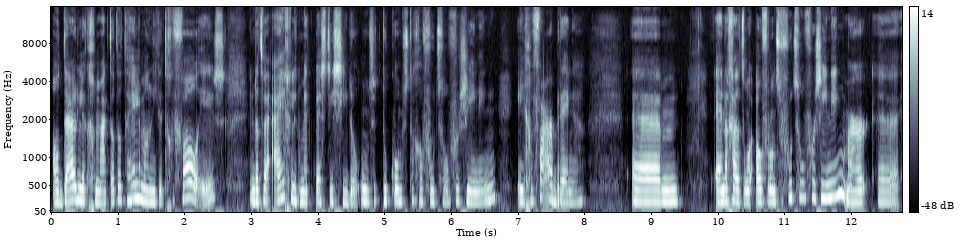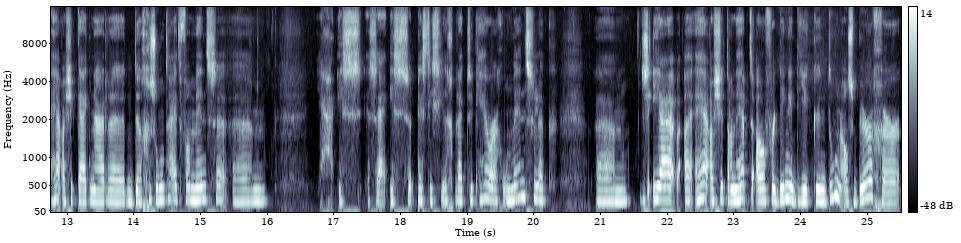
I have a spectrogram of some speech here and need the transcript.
al duidelijk gemaakt dat dat helemaal niet het geval is. En dat we eigenlijk met pesticiden onze toekomstige voedselvoorziening in gevaar brengen. Um, en dan gaat het over onze voedselvoorziening. Maar uh, hè, als je kijkt naar de gezondheid van mensen. Um, ja, is, is pesticidengebruik natuurlijk heel erg onwenselijk. Um, dus ja, hè, als je het dan hebt over dingen die je kunt doen als burger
